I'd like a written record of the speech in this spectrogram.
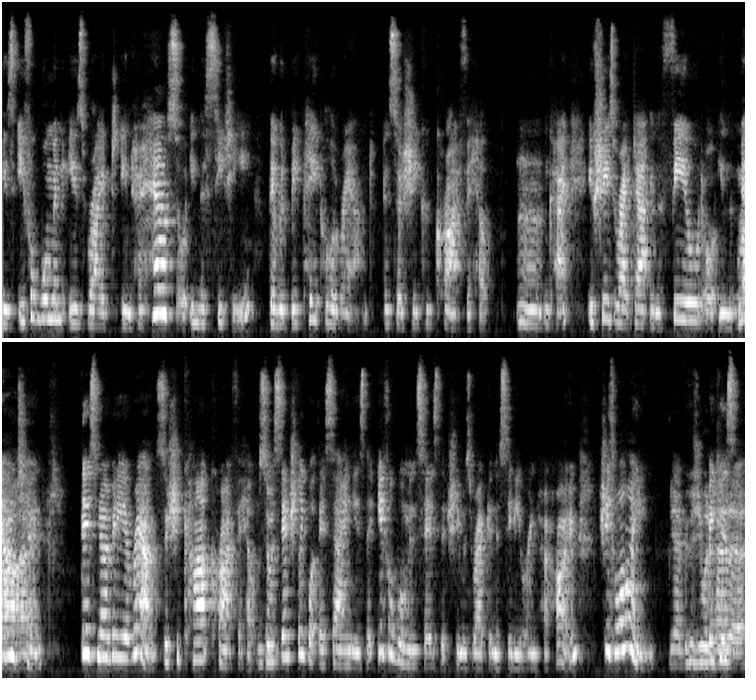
is if a woman is raped in her house or in the city, there would be people around, and so she could cry for help. Mm. Okay, if she's raped out in the field or in the Right. mountain. There's nobody around, so she can't cry for help. So Mhm. essentially, what they're saying is that if a woman says that she was raped in the city or in her home, she's lying Yeah, because you would have Because-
